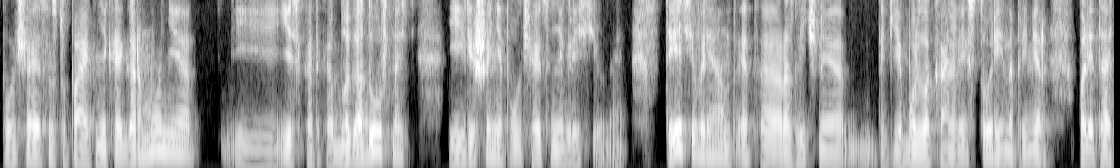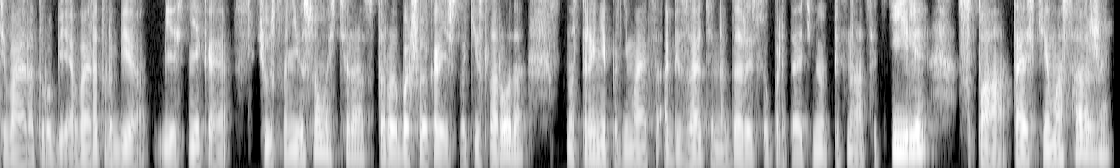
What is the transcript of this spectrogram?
Получается, наступает некая гармония, и есть какая-то такая благодушность, и решения получаются не агрессивные. Третий вариант – это различные такие более локальные истории, например, полетать в аэротрубе. В аэротрубе есть некое чувство невесомости, раз. Второе – большое количество кислорода. Настроение поднимается обязательно, даже если вы полетаете минут 15. Или спа, тайские массажи,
